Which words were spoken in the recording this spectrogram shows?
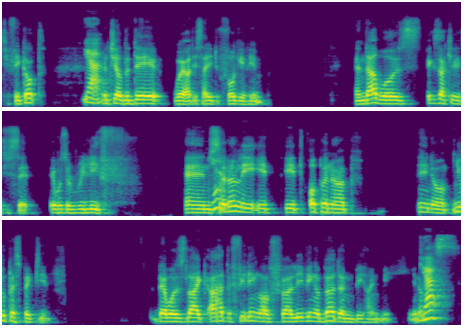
difficult. Yeah. Until the day where I decided to forgive him, and that was exactly what you said. It was a relief, and yeah. suddenly it it opened up, you know, new perspective. There was like I had the feeling of uh, leaving a burden behind me. You know. Yes,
